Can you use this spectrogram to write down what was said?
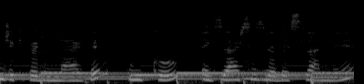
önceki bölümlerde uyku, egzersiz ve beslenmeye,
